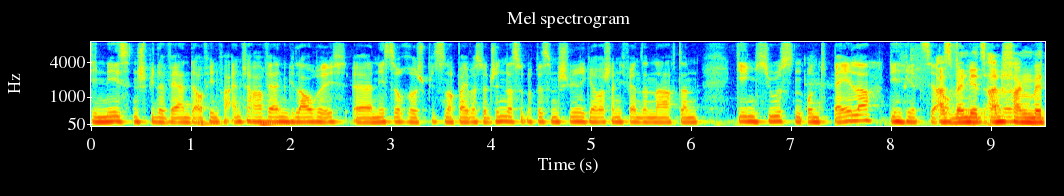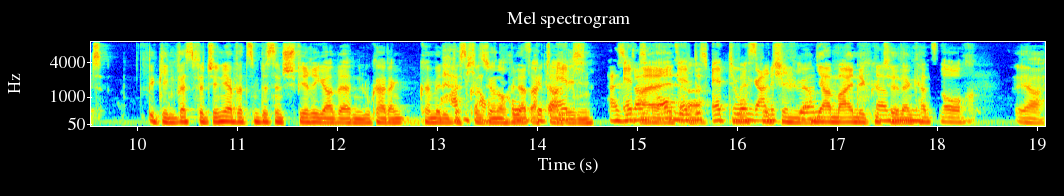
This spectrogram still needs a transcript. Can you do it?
die nächsten Spiele werden da auf jeden Fall einfacher werden, glaube ich. Äh, nächste Woche spielst du noch bei West Virginia, das wird noch ein bisschen schwieriger wahrscheinlich werden danach. Dann gegen Houston und Baylor, die jetzt ja Also wenn wir jetzt anfangen mit gegen West Virginia wird es ein bisschen schwieriger werden, Luca. Dann können wir die Hab Diskussion auch, auch wieder ad acta legen. Also dann wir die Diskussion gar nicht führen. Ja, meine Güte, ähm, dann kannst du auch, ja.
